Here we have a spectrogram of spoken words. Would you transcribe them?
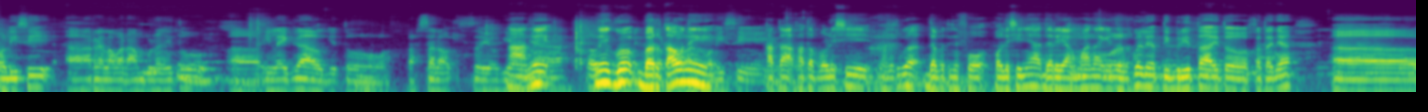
polisi eh, relawan ambulan itu eh, ilegal gitu. Pasal Nah, nih, nih gue baru tahu nih. polisi. Kata kata polisi, maksud gue dapat info polisinya dari yang mana gitu. gue lihat di berita itu katanya eh,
